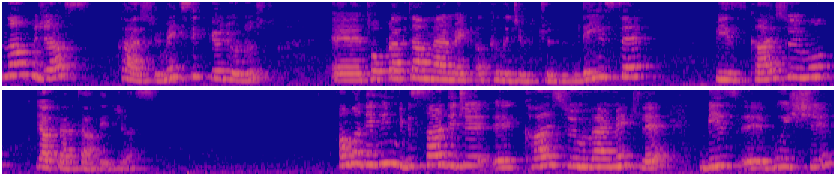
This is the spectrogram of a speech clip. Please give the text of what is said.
ne yapacağız? Kalsiyum eksik görüyoruz. E, topraktan vermek akıllıcı bir çözüm değilse biz kalsiyumu yapraktan vereceğiz. Ama dediğim gibi sadece e, kalsiyum vermekle biz e, bu işi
